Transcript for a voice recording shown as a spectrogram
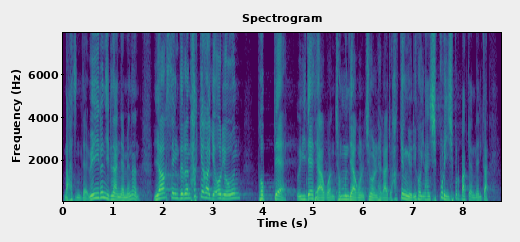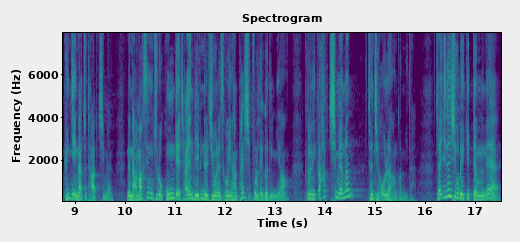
낮은데 왜 이런 일이 났냐면은 여학생들은 합격하기 어려운 법대, 의대 대학원, 전문 대학원을 지원을 해가지고 합격률이 거기 한10% 20%밖에 안 되니까 굉장히 낮죠 다 합치면. 근데 남학생은 주로 공대, 자연대 이런 데를 지원해서 거기 한80% 되거든요. 그러니까 합치면은 전체가 올라간 겁니다. 자 이런 식으로 했기 때문에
